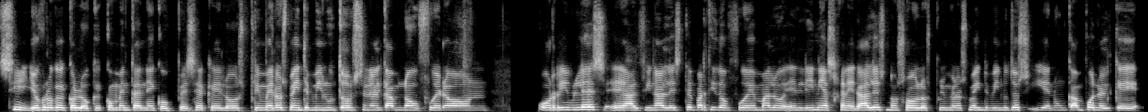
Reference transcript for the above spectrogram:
Sí, yo creo que con lo que comenta Neko, pese a que los primeros 20 minutos en el Camp Nou fueron horribles, eh, al final este partido fue malo en líneas generales, no solo los primeros 20 minutos, y en un campo en el que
